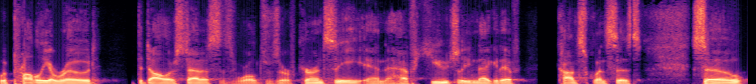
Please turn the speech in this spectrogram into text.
would probably erode the dollar status as the world's reserve currency and have hugely negative consequences. So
